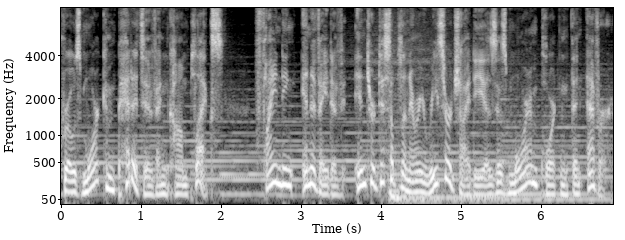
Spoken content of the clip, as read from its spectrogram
grows more competitive and complex, finding innovative, interdisciplinary research ideas is more important than ever.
